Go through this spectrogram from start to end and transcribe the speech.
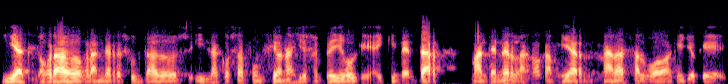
y has logrado grandes resultados y la cosa funciona, yo siempre digo que hay que intentar mantenerla, no cambiar nada salvo aquello que,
